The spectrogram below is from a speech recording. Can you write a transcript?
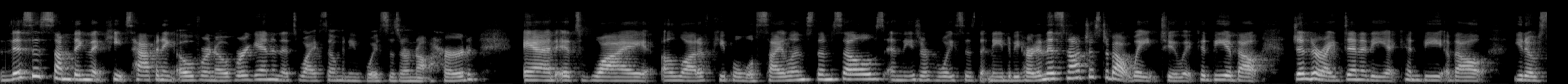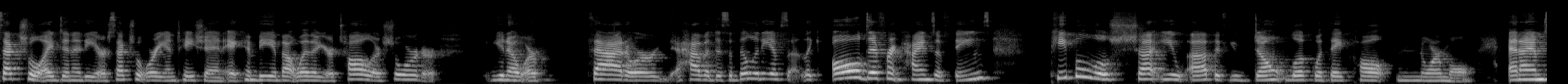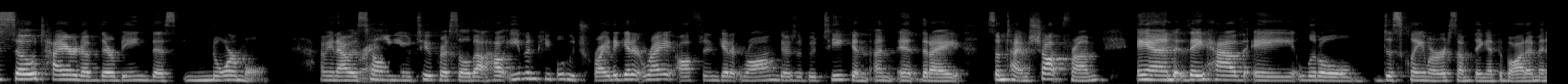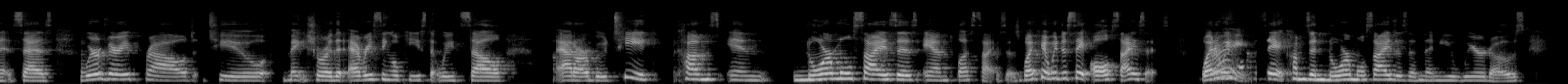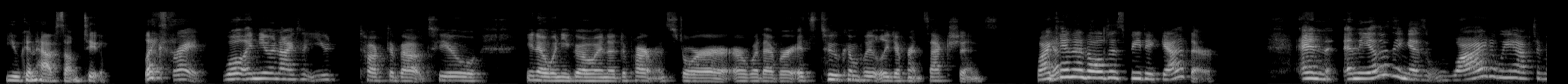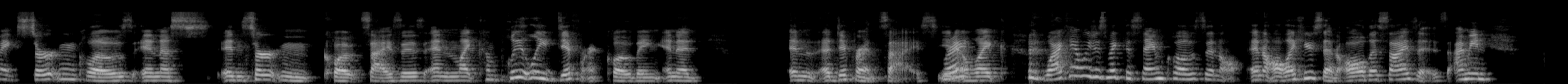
this is something that keeps happening over and over again. And it's why so many voices are not heard. And it's why a lot of people will silence themselves. And these are voices that need to be heard. And it's not just about weight, too. It could be about gender identity. It can be about, you know, sexual identity or sexual orientation. It can be about whether you're tall or short or you know, or fat or have a disability of like all different kinds of things people will shut you up if you don't look what they call normal. And i am so tired of there being this normal I mean, I was right. telling you too, Crystal, about how even people who try to get it right often get it wrong. There's a boutique and, and it, that I sometimes shop from, and they have a little disclaimer or something at the bottom, and it says, "We're very proud to make sure that every single piece that we sell at our boutique comes in normal sizes and plus sizes. Why can't we just say all sizes?" Why right. do we have to say it comes in normal sizes and then you weirdos, you can have some too? Like, right. Well, and you and I, you talked about too, you know, when you go in a department store or whatever, it's two completely different sections. Why yep. can't it all just be together? And and the other thing is, why do we have to make certain clothes in a in certain quote sizes and like completely different clothing in a in a different size you right. know like why can't we just make the same clothes in all and all like you said all the sizes i mean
